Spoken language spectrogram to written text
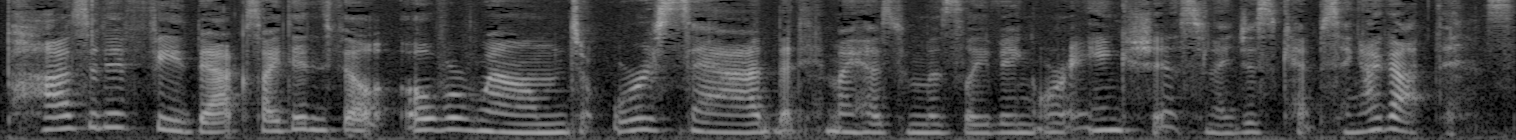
positive feedback so I didn't feel overwhelmed or sad that my husband was leaving or anxious. And I just kept saying, I got this.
